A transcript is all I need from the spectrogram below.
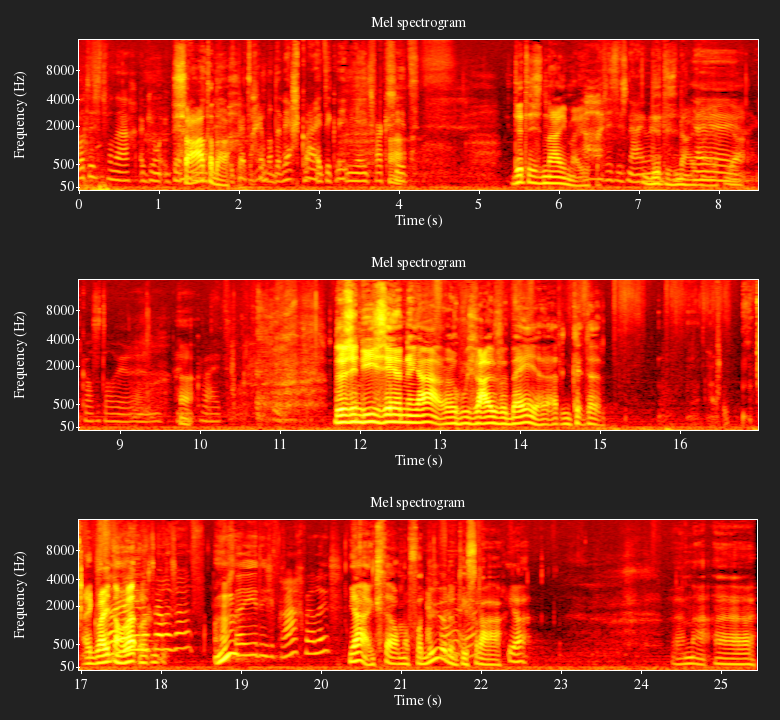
wat is het vandaag? Ik, jongen, ik ben Zaterdag. Helemaal, ik ben toch helemaal de weg kwijt. Ik weet niet eens waar ik ah. zit. Dit is Nijmegen. Oh, dit is Nijmegen. Dit is Nijmegen, ja. ja, ja. Ik was het alweer uh, helemaal kwijt. Dus in die zin, ja, hoe zuiver ben je? Ik weet nog wel. je dat wel eens af? Hm? Stel je die vraag wel eens? Ja, ik stel me voortdurend waar, die ja? vraag, ja. En, uh,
